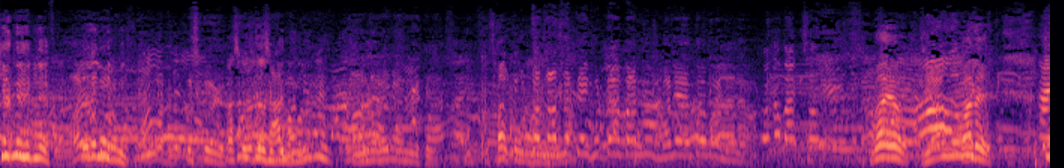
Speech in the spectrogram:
खिच्नु खिच्नु यसले पनि खिच्नु गयो। त्यो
